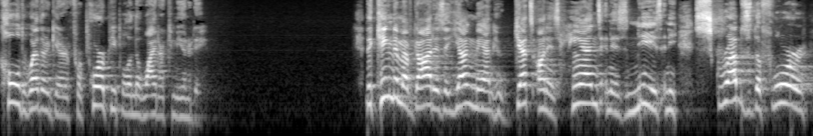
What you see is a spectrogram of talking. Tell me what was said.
cold weather gear for poor people in the wider community. The kingdom of God is a young man who gets on his hands and his knees and he scrubs the floor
